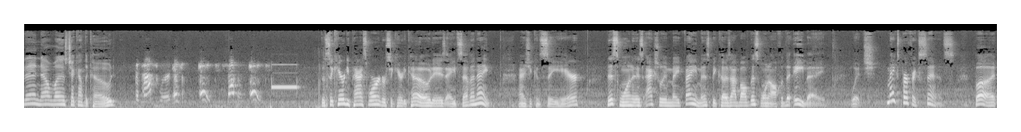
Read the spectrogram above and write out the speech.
then, now let's check out the code. The password is 878. The security password or security code is 878. As you can see here, this one is actually made famous because I bought this one off of the eBay, which makes perfect sense. But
